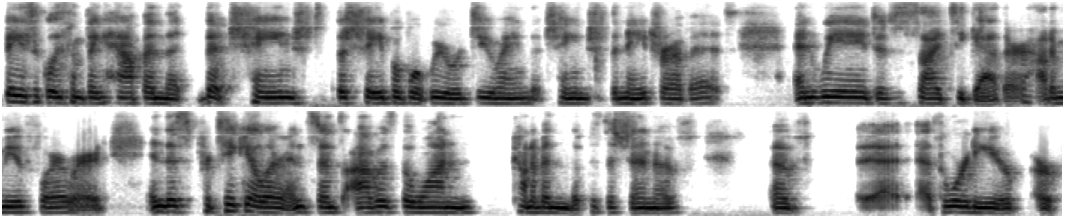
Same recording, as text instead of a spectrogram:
basically something happen that that changed the shape of what we were doing that changed the nature of it. And we needed to decide together how to move forward. In this particular instance i was the one kind of in the position of of authority or, or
